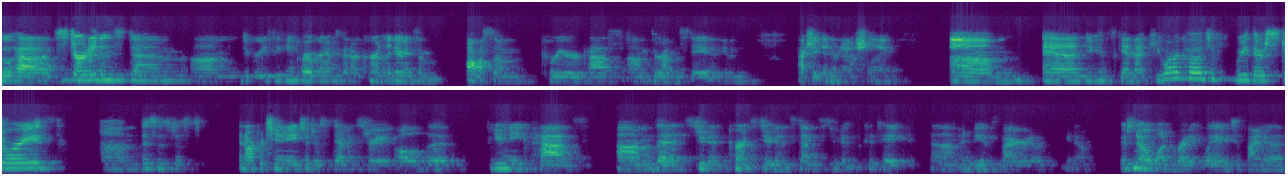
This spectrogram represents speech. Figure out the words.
who have started in STEM um, degree seeking programs and are currently doing some awesome career paths um, throughout the state and even actually internationally. Um, and you can scan that QR code to read their stories. Um, this is just an opportunity to just demonstrate all of the unique paths um, that student, current students, STEM students could take um, and be inspired of, you know, there's no one right way to find a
